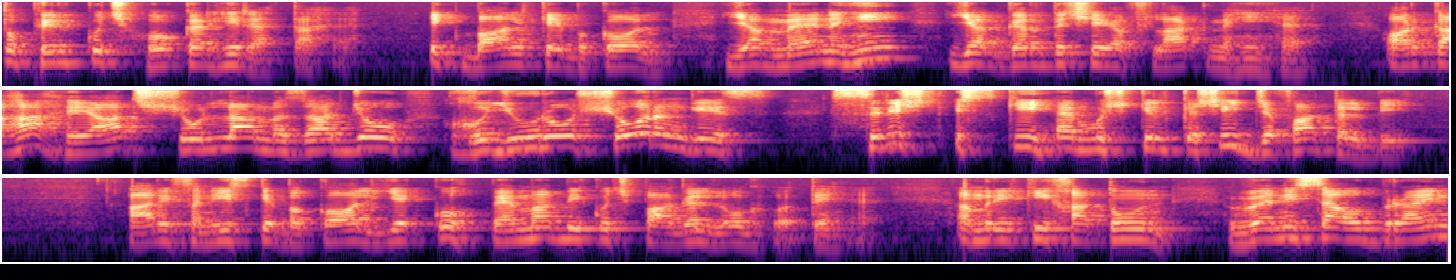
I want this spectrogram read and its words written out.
तो फिर कुछ होकर ही रहता है। इकबाल के बकौल, या मैं नहीं, या गर्दश अफलाक नहीं है। और कहा हयात शोला मजाजो गयूरो शोर अंगेज सृष्ट इसकी है मुश्किल कशी जफा तलबी। आरिफ अनीस के बकौल, ये कोह पैमा भी कुछ पागल लोग होते हैं। अमरीकी खातून वेनिसा ओब्राइन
